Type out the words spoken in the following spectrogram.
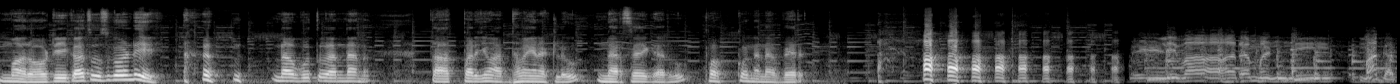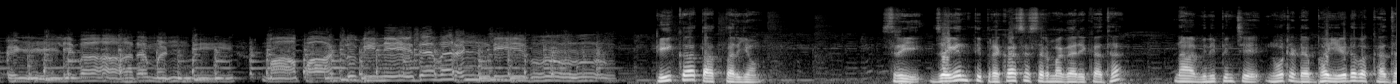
మరో టీకా చూసుకోండి. నవ్వుతూ అన్నాను. తాత్పర్యం అర్థమైనట్లు నరసయ్య గారు పక్కున నవ్వారు. పెళ్ళివారమండి మగ పెళ్ళివారమండి మా పాటలు వినేదెవరండి టీకా తాత్పర్యం. శ్రీ జయంతి ప్రకాశ శర్మ గారి కథ నా వినిపించే నూట డెబ్భై ఏడవ కథ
